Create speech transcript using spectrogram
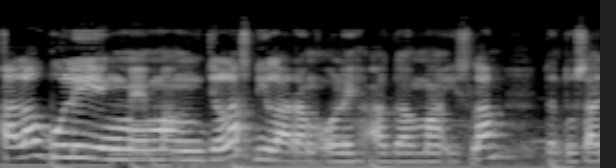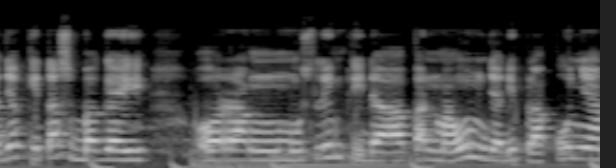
Kalau bullying memang jelas dilarang oleh agama Islam, tentu saja kita sebagai orang muslim tidak akan mau menjadi pelakunya.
